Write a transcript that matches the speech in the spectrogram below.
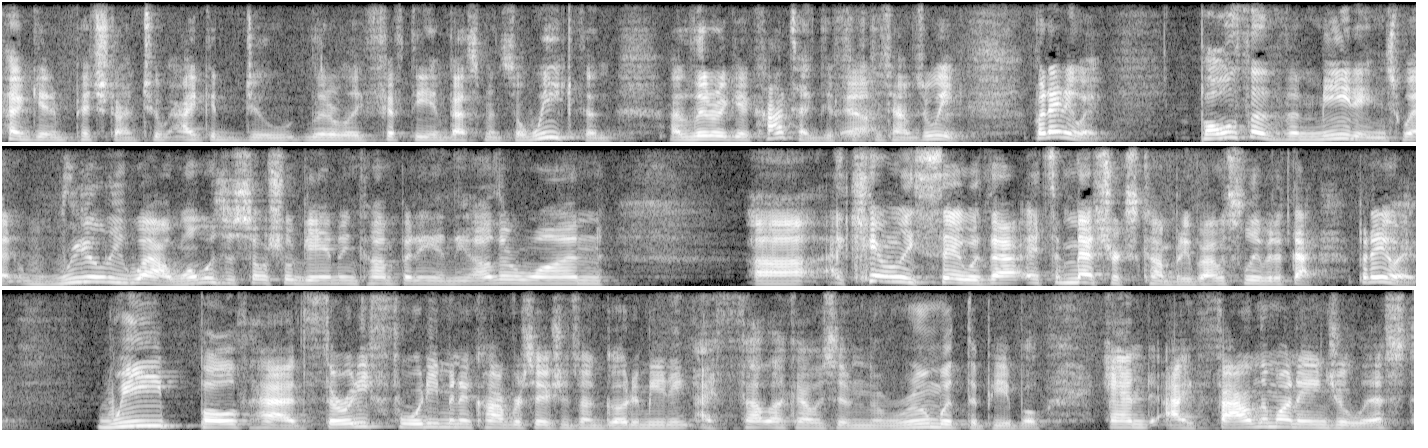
am getting pitched on two. I could do literally 50 investments a week. Then I literally get contacted 50 Yeah. times a week. But anyway, both of the meetings went really well. One was a social gaming company, and the other one. Uh, I can't really say with that. It's a metrics company, but I'm just leave it at that. But anyway, we both had 30, 40 minute conversations on GoToMeeting. I felt like I was in the room with the people, and I found them on AngelList.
